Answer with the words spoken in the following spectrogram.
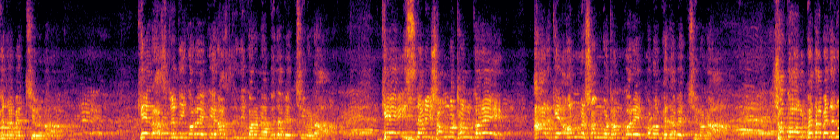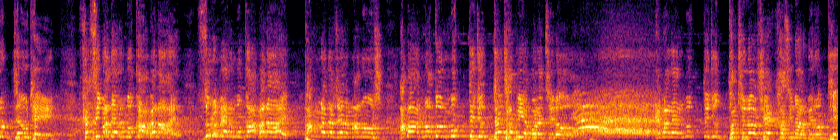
ভেদাভেদ ছিল না। কে রাজনীতি করে, কে রাজনীতি করে না, ভেদাভেদ ছিল না। কে ইসলামী সংগঠন করে আর কে অন্য সংগঠন করে কোনো ভেদাভেদ ছিল না। সকল ভেদাভেদের ঊর্ধ্বে উঠে ফেসিবাদের মোকাবেলায়, জুলুমের মোকাবেলায় বাংলাদেশের মানুষ আবার নতুন মুক্তিযুদ্ধে ঝাঁপিয়ে পড়েছিল। এবারের মুক্তিযুদ্ধ ছিল শেখ হাসিনার বিরুদ্ধে।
